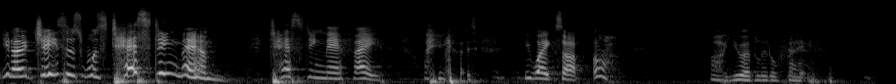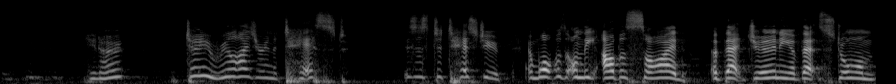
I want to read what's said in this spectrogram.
you know, Jesus was testing them, testing their faith. He goes, he wakes up, oh, oh, you have little faith. You know, don't you realize you're in a test? This is to test you. And what was on the other side of that journey, of that storm,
